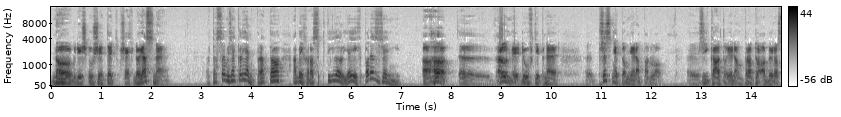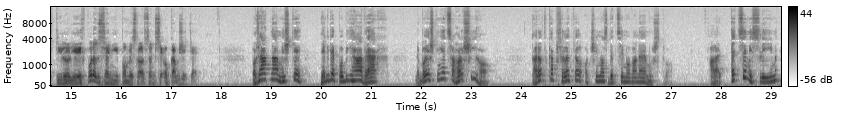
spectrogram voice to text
No, když už je teď všechno jasné. To jsem řekl jen proto, abych rozptýlil jejich podezření. Aha, e, velmi důvtipné. Přesně to mě napadlo. E, říká to jenom proto, aby rozptýlil jejich podezření, pomyslel jsem si okamžitě. Pořád nám ještě někde pobíhá vrah. Nebo ještě něco horšího. Karotka přiletěl očima zdecimované mužstvo. Ale teď si myslím,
